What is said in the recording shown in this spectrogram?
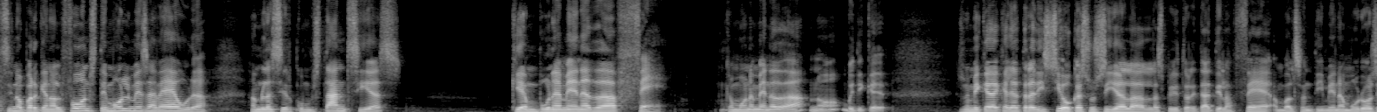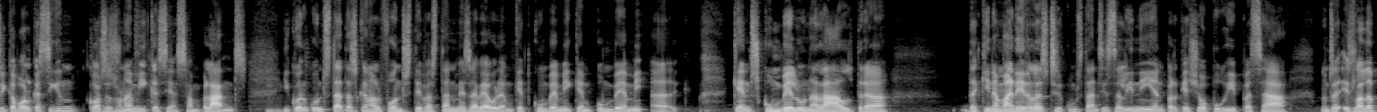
sinó perquè en el fons té molt més a veure amb les circumstàncies que amb una mena de fe, que amb una mena de... no? Vull dir que és una mica d'aquella tradició que associa l'espiritualitat i la fe amb el sentiment amorós i que vol que siguin coses una mica si semblants. Mm -hmm. I quan constates que en el fons té bastant més a veure amb què et convé a mi, què, em convé a mi, eh, què ens convé l'un a l'altre, de quina manera les circumstàncies s'alineen perquè això pugui passar, doncs és la, de,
